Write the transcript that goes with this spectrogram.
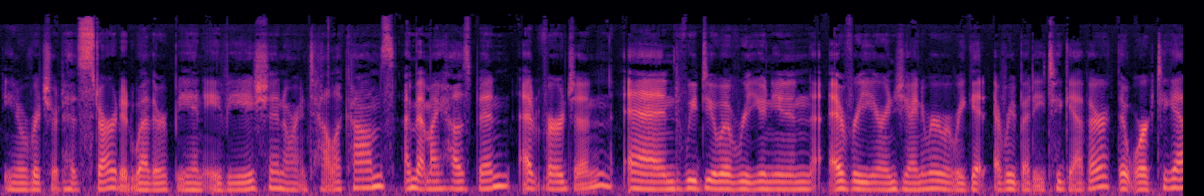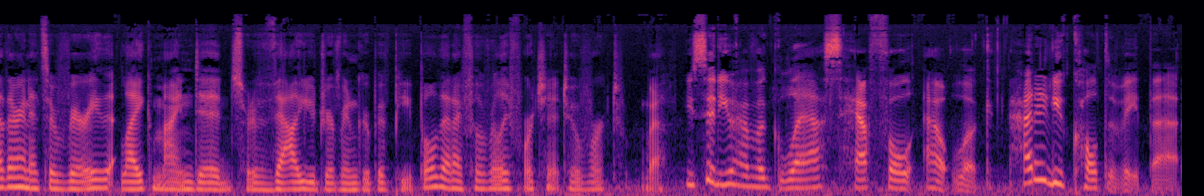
you know Richard has started, whether it be in aviation or in telecoms. I met my husband at Virgin, and we do a reunion every year in January where we get everybody together that work together, and it's a very like-minded, sort of value-driven group of people that I feel really fortunate to have worked with. You said you have a glass half full outlook. How did you cultivate that?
